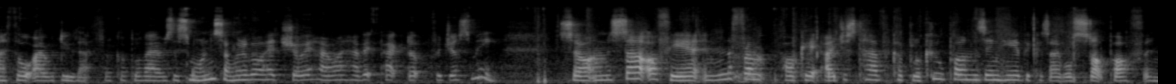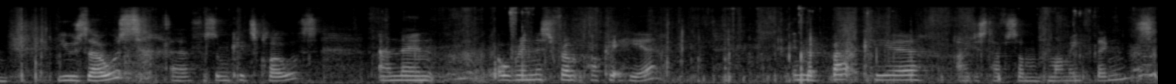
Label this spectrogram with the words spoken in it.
I thought I would do that for a couple of hours this morning. So I'm going to go ahead and show you how I have it packed up for just me. So I'm going to start off here and in the front pocket I just have a couple of coupons in here because I will stop off and use those uh, for some kids clothes and then over in this front pocket here in the back here I just have some mummy things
